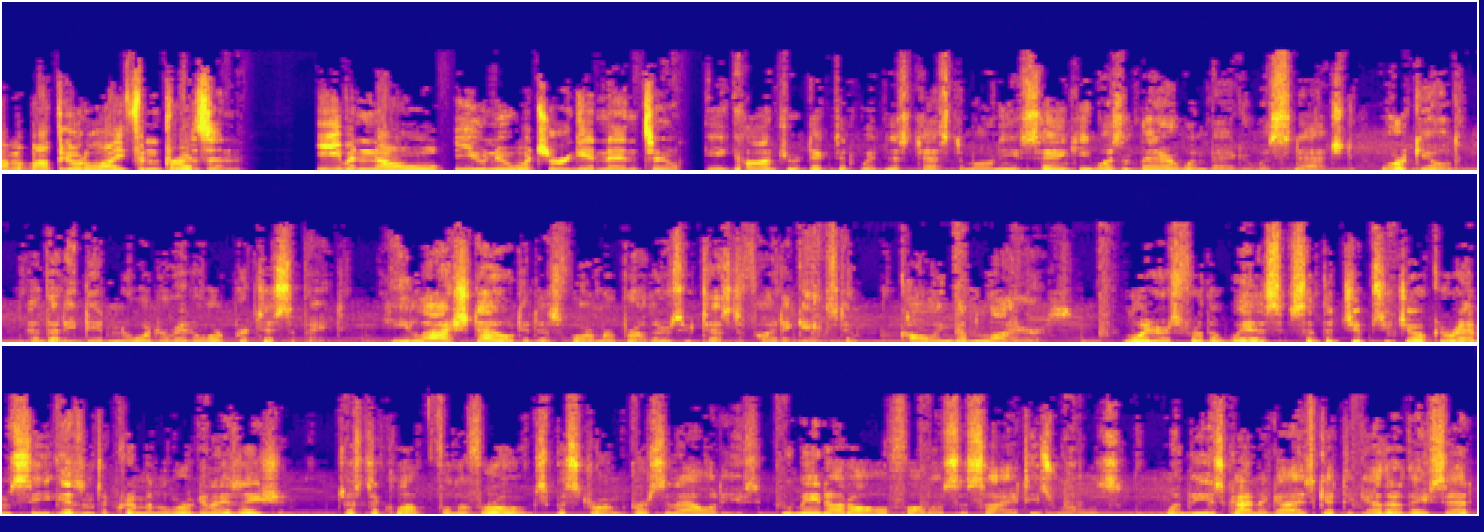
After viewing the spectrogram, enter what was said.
I'm about to go to life in prison, even though you knew what you were getting into. He contradicted witness testimony, saying he wasn't there when Bagger was snatched or killed, and that he didn't order it or participate. He lashed out at his former brothers who testified against him, calling them liars. Lawyers for the Wiz said the Gypsy Joker MC isn't a criminal organization, just a club full of rogues with strong personalities who may not all follow society's rules. When these kind of guys get together, they said,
